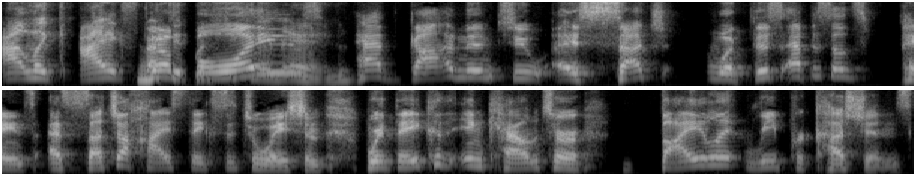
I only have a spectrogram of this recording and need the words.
I like I The expected came boys have gotten into a such what this episode paints as such a high stakes situation where they could encounter violent repercussions.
